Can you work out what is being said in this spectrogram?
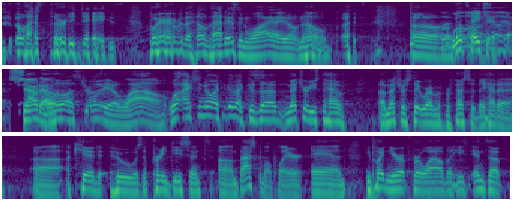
the last 30 days. Wherever the hell that is and why, I don't know. But oh, We'll Hello, take it. Shout out. hello, Australia! Wow. Well, actually, no, I take that back because uh, Metro used to have uh, Metro State, where I'm a professor. They had a uh, a kid who was a pretty decent um, basketball player, and he played in Europe for a while, but he ends up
